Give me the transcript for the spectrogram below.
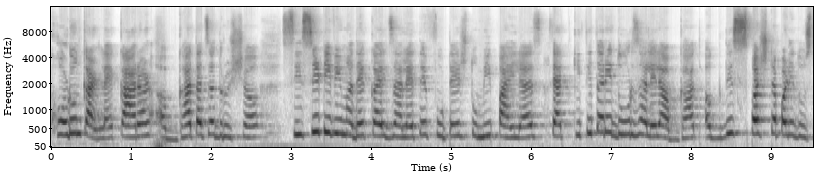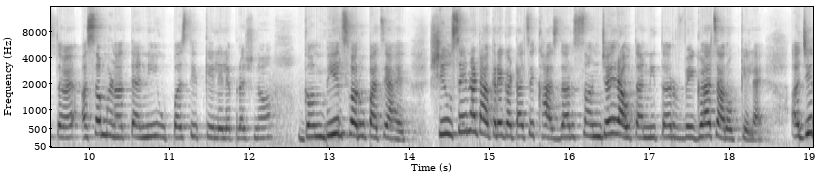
खोडून काढलाय. कारण अपघाताचं दृश्य सी सी टी व्हीमध्ये कैद झालंय. ते फुटेज तुम्ही पाहिल्यास त्यात कितीतरी दूर झालेला अपघात अगदी स्पष्टपणे दिसतोय असं म्हणत त्यांनी उपस्थित केलेले प्रश्न गंभीर स्वरूपाचे आहेत. शिवसेना ठाकरे गटाचे खासदार संजय राऊतांनी तर वेगळाच आरोप केलाय. अजित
